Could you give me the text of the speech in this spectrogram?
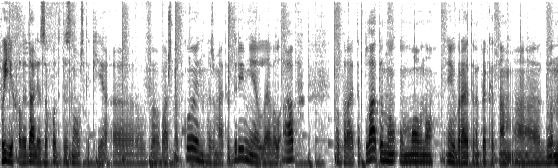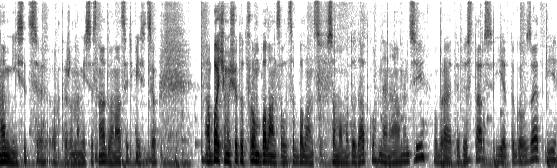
Поїхали далі. Заходите знову ж таки е, в ваш ноткоін, нажимаєте дорівнює, level up, обираєте платину умовно, і обираєте, наприклад, там е, на місяць, кажу на місяць, на 12 місяців. Бачимо, що тут from balance, але це баланс в самому додатку, не на гаманці. Вибираєте V-Stars, є to go Z і.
